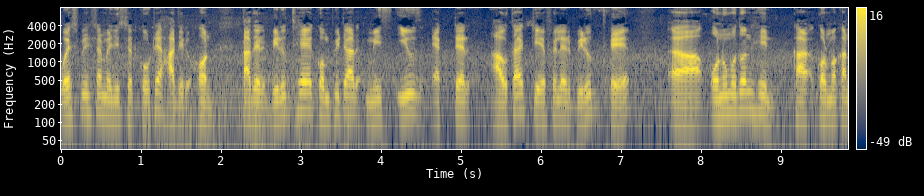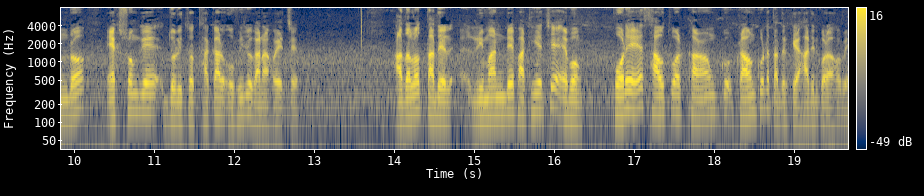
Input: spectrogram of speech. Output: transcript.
ওয়েস্টমিনিস্টার ম্যাজিস্ট্রেট কোর্টে হাজির হন। তাদের বিরুদ্ধে কম্পিউটার মিস ইউজ অ্যাক্টের আওতায় টিএফএলের বিরুদ্ধে অনুমোদনহীন কর্মকাণ্ড একসঙ্গে জড়িত থাকার অভিযোগ আনা হয়েছে। আদালত তাদের রিমান্ডে পাঠিয়েছে এবং পরে সাউথ ওয়ার্ক ক্রাউন ক্রাউন কোর্টে তাদেরকে হাজির করা হবে।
